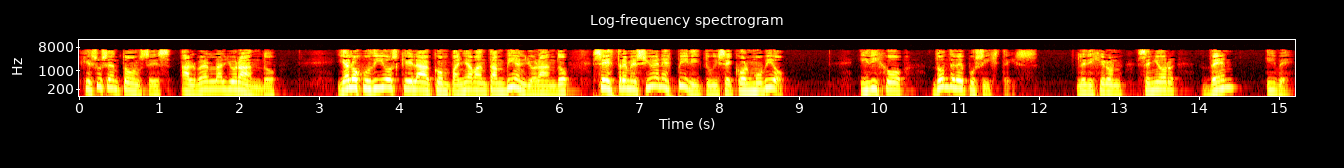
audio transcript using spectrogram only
Jesús entonces, al verla llorando, y a los judíos que la acompañaban también llorando, se estremeció en espíritu y se conmovió, y dijo, ¿Dónde le pusisteis? Le dijeron, Señor, ven y ve.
